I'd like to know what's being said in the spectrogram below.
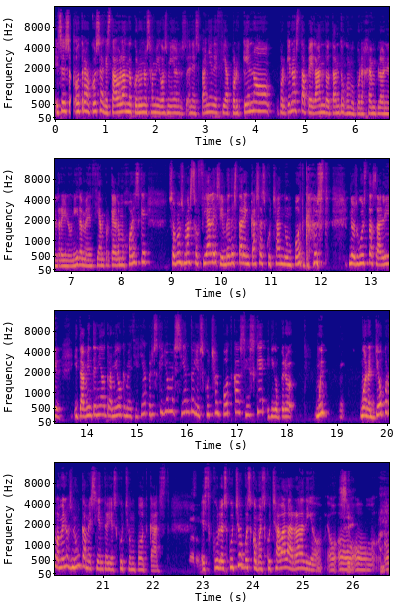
Eso es otra cosa que estaba hablando con unos amigos míos en España y decía, ¿por qué no, por qué no está pegando tanto como, por ejemplo, en el Reino Unido? Me decían, porque a lo mejor es que somos más sociales y en vez de estar en casa escuchando un podcast, nos gusta salir. Y también tenía otro amigo que me decía, ya, pero es que yo me siento y escucho el podcast y es que, y digo, pero muy, bueno, yo por lo menos nunca me siento y escucho un podcast. Lo escucho pues como escuchaba la radio o, o- Sí. o- o-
